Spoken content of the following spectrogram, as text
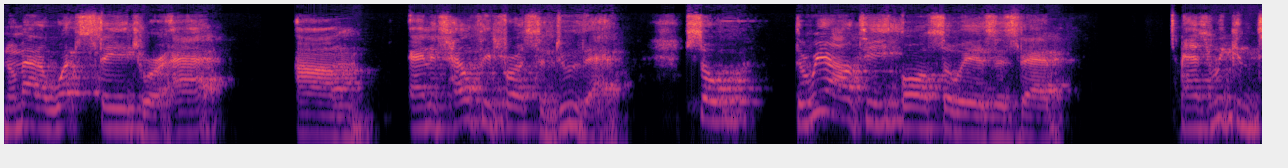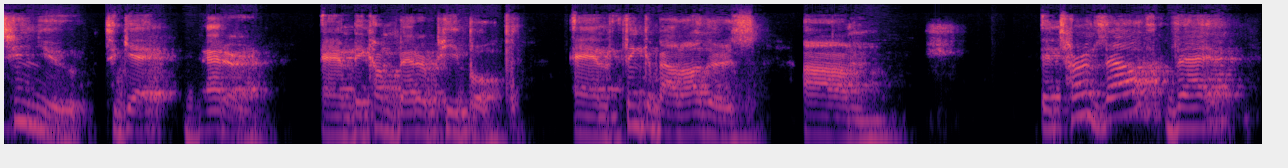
no matter what stage we're at. Um, and it's healthy for us to do that. So the reality also is is that as we continue to get better and become better people and think about others, um, it turns out that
